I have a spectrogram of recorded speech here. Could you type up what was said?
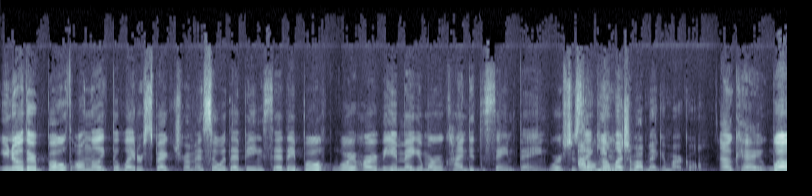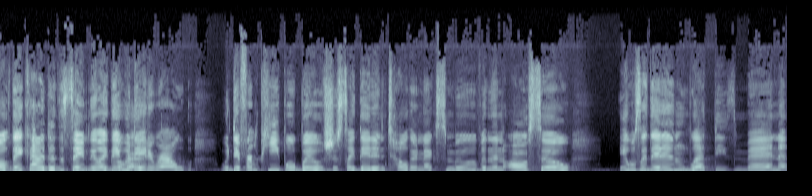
You know, they're both on the, like the lighter spectrum, and so with that being said, they both Lori Harvey and Meghan Markle kind of did the same thing. Where it's just I like don't you know much about Meghan Markle. Okay. Well, they kind of did the same thing. Like they would date around with different people, but it was just like they didn't tell their next move, and then also it was like they didn't let these men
